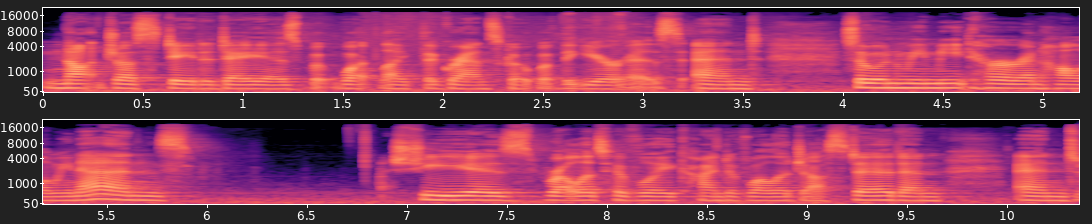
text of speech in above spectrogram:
not just day to day is but what like the grand scope of the year is. And so when we meet her in Halloween ends she is relatively kind of well adjusted and and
